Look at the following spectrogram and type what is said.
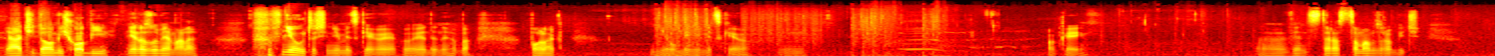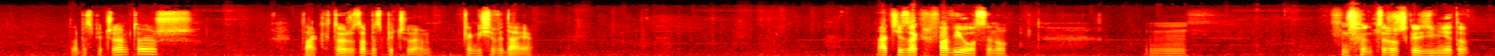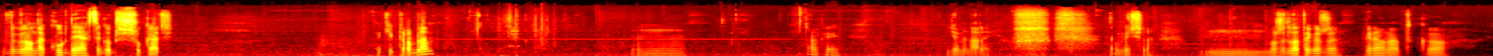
Ja ci domiś hobby. Nie rozumiem, ale nie uczę się niemieckiego jako jedyny chyba Polak. Nie umie niemieckiego. Okej. E, Więc teraz co mam zrobić? Zabezpieczyłem to już? Tak, to już zabezpieczyłem. Tak mi się wydaje. A cię zakrwawiło, synu. Mm. Troszkę dziwnie to wygląda. Kurde, ja chcę go przeszukać. Taki problem? Mm. Okej. Idziemy dalej. Tak myślę. Mm, może dlatego, że granat.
